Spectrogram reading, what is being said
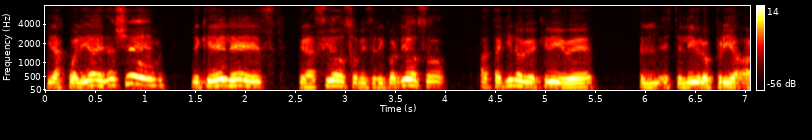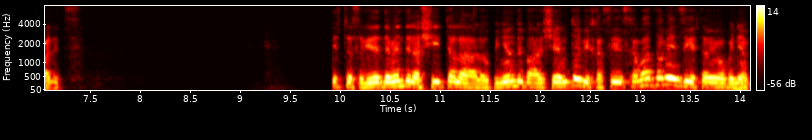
y las cualidades de Hashem, de que Él es gracioso, misericordioso. Hasta aquí lo que escribe este libro Priya Aretz. Esto es evidentemente la Shita, la, opinión de Baal Shem Tov y Hasid Chabad también sigue esta misma opinión.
